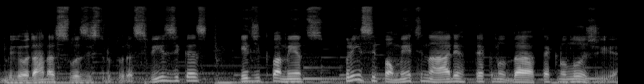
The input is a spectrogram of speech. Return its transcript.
melhorar as suas estruturas físicas e de equipamentos, principalmente na área tecno da tecnologia.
